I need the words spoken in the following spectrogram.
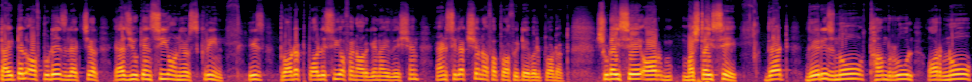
title of today's lecture as you can see on your screen is product policy of an organization and selection of a profitable product. Should I say or must I say that there is no thumb rule or no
